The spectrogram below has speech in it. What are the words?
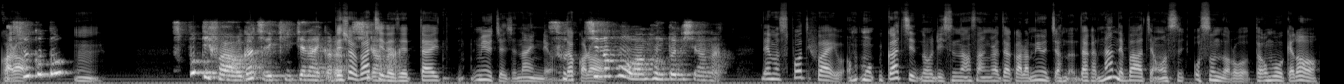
かあ、らそういうこと？うん、?Spotify はガチで聞いてないから。でしょ？ガチで絶対ミュウちゃんじゃないんだよ。そだから。っちの方は本当に知らない。でも Spotify はもうガチのリスナーさんがだからミュウちゃんだ。だからなんでばあちゃんを押す押すんだろうと思うけど。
